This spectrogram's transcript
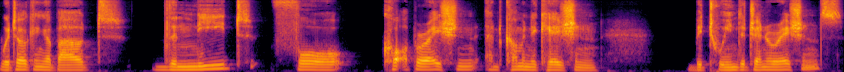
We're talking about the need for cooperation and communication between the generations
